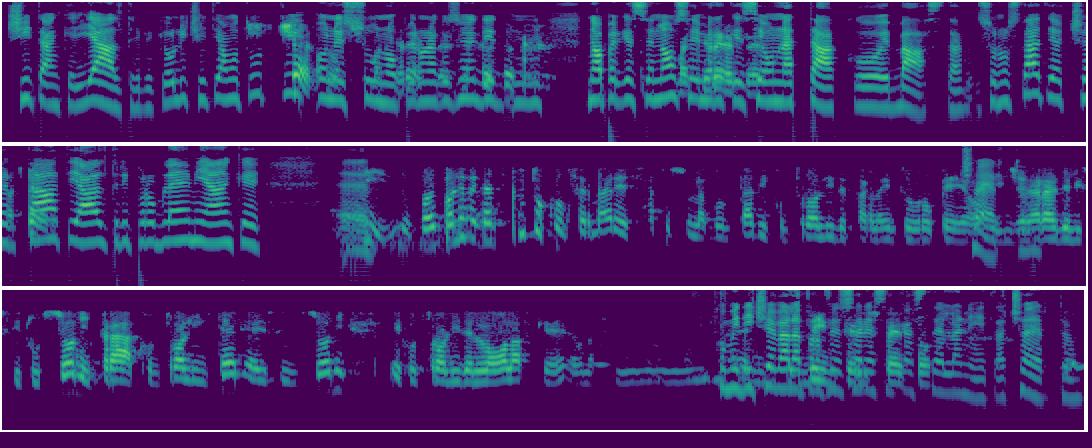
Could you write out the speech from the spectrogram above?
cita anche gli altri, perché o li citiamo tutti certo, o nessuno, per una questione di... No, perché se no sembra che sia un attacco e basta. Sono stati accertati altri problemi anche sì, volevo innanzitutto confermare il fatto sulla bontà dei controlli del Parlamento europeo certo. in generale delle istituzioni, tra controlli interni alle istituzioni e controlli dell'Olaf, che è una. Come diceva la professoressa rispetto... Castellaneta, certo.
